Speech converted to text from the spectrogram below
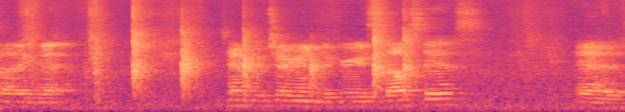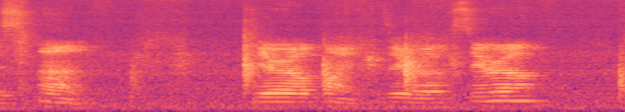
So I get temperature in degrees Celsius is um, 0.00 uh,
